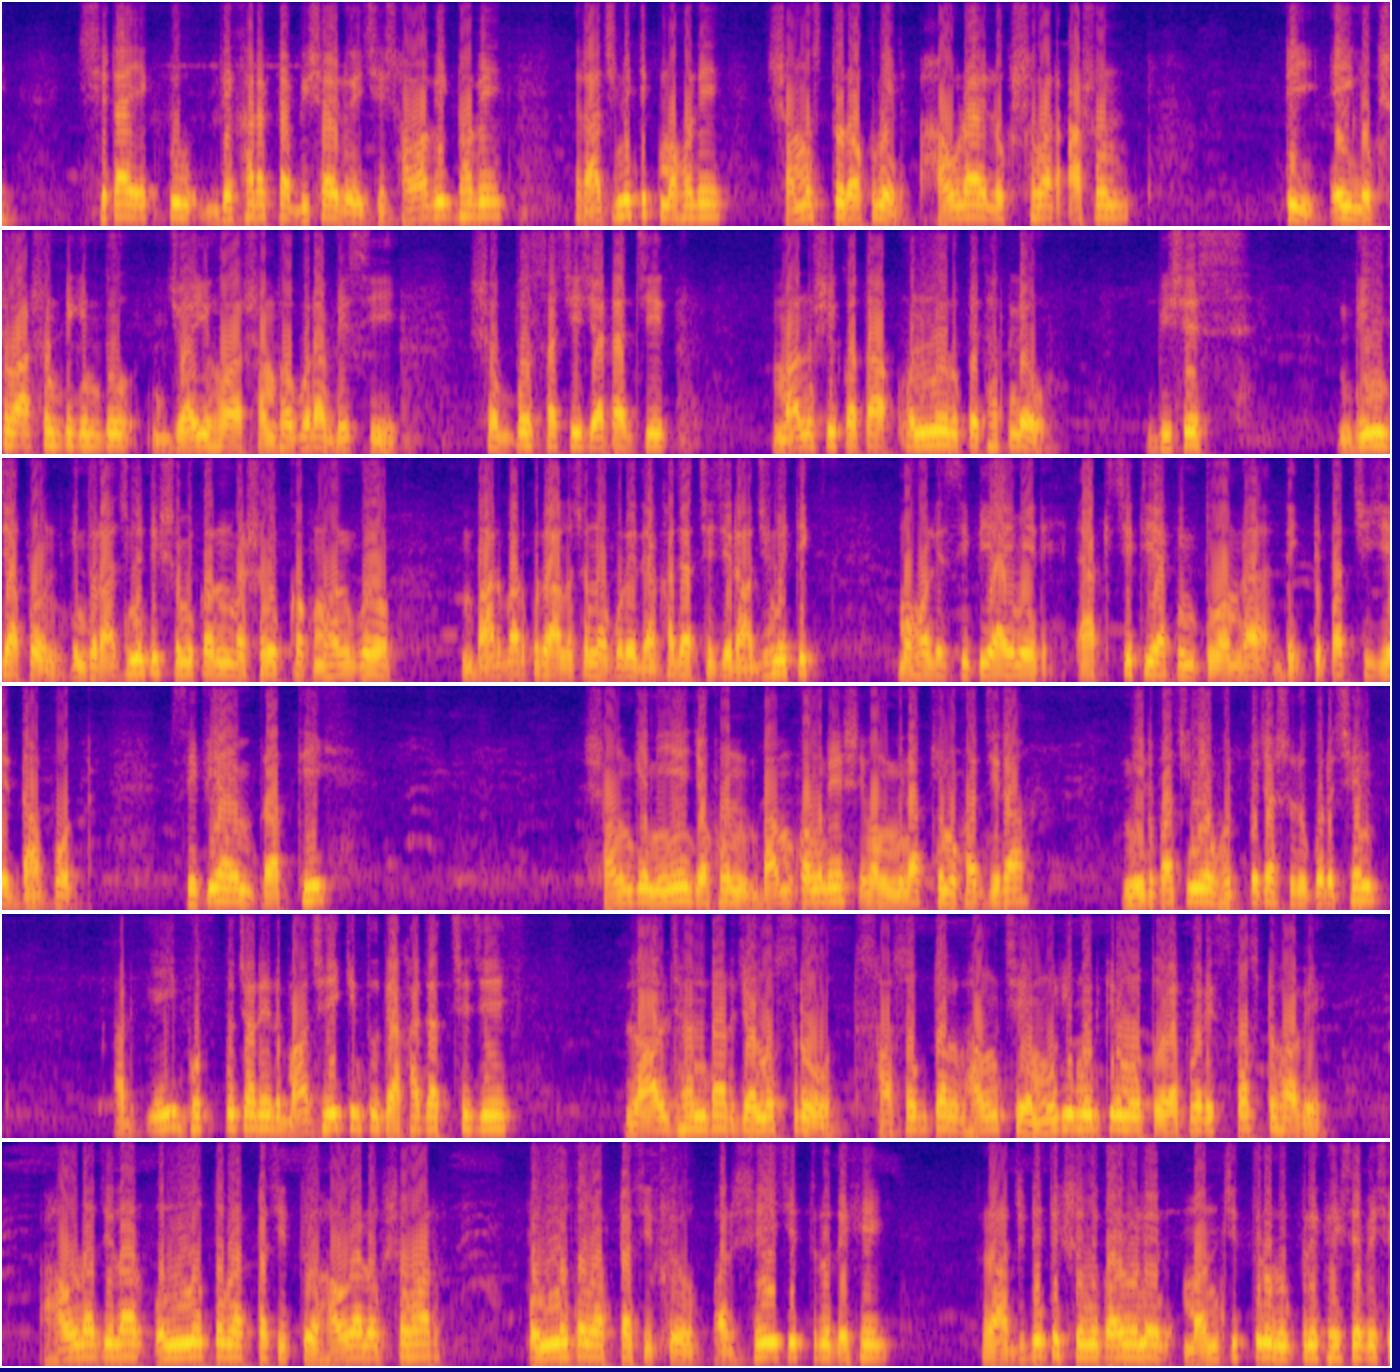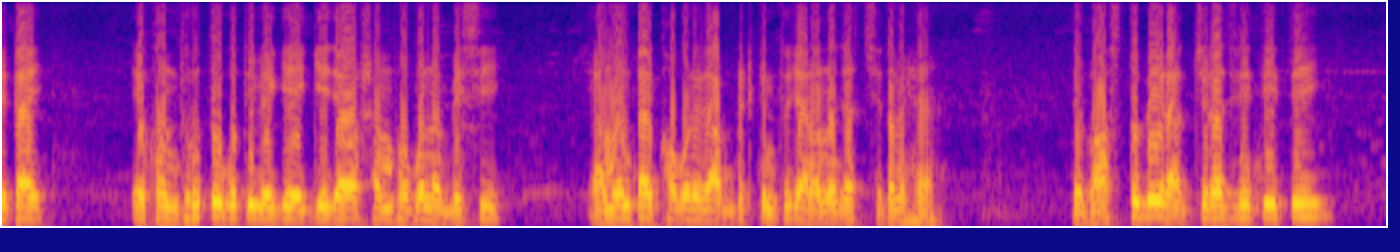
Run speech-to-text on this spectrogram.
সেটা একটু দেখার একটা বিষয় রয়েছে। স্বাভাবিকভাবে রাজনৈতিক মহলে সমস্ত রকমের হাওড়ায় লোকসভার আসনটি, এই লোকসভা আসনটি কিন্তু জয়ী হওয়ার সম্ভাবনা বেশি। সব্যসাচী চ্যাটার্জির মানসিকতা অন্য রূপে থাকলেও বিশেষ দিন যাপন, কিন্তু রাজনৈতিক সমীকরণ বা সমীক্ষক মহলগুলো বারবার করে আলোচনা করে দেখা যাচ্ছে যে রাজনৈতিক মহলে সিপিআইএমের একচেটিয়া কিন্তু আমরা দেখতে পাচ্ছি যে দাপট। সিপিআইএম প্রার্থী সঙ্গে নিয়ে যখন বাম কংগ্রেস এবং মীনাক্ষী মুখার্জিরা নির্বাচনী ভোট প্রচার শুরু করেছেন, আর এই ভোট প্রচারের মাঝেই কিন্তু দেখা যাচ্ছে যে লাল ঝান্ডার জনস্রোত, শাসক দল ভাঙছে মুড়ি মুড়কির মতো একেবারে স্পষ্টভাবে। হাওড়া জেলার অন্যতম একটা চিত্র, হাওড়া লোকসভার অন্যতম একটা চিত্র। আর সেই চিত্র দেখেই রাজনৈতিক সমীকরণের মানচিত্র রূপরেখা হিসেবে সেটাই এখন দ্রুত গতিবেগে এগিয়ে যাওয়ার সম্ভাবনা বেশি। এমনটাই খবরের আপডেট কিন্তু জানানো যাচ্ছে। তবে হ্যাঁ তো বাস্তবে রাজ্য রাজনীতিতেই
